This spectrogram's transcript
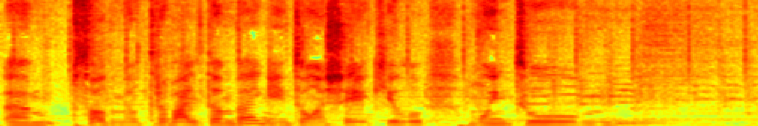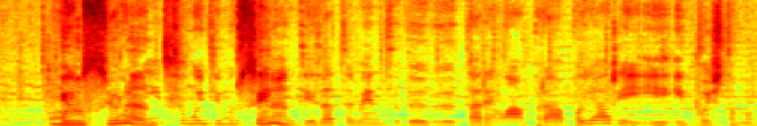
ahm, pessoal do meu trabalho também, então achei aquilo muito muito Emocionante. bonito, muito emocionante, exatamente, de de estarem lá para apoiar e, e- depois também,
